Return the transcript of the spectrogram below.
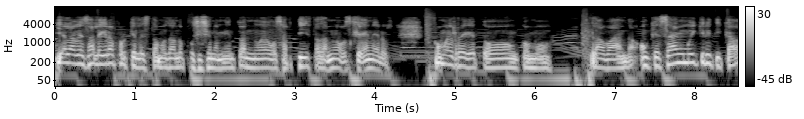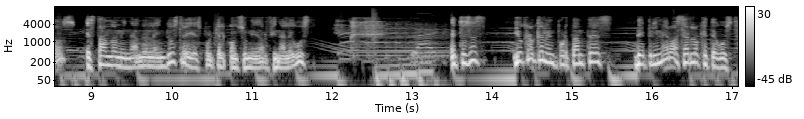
y a la vez alegra porque le estamos dando posicionamiento a nuevos artistas, a nuevos géneros, como el reggaetón, como la banda. Aunque sean muy criticados, están dominando en la industria y es porque al consumidor final le gusta. Entonces, yo creo que lo importante es de primero hacer lo que te gusta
